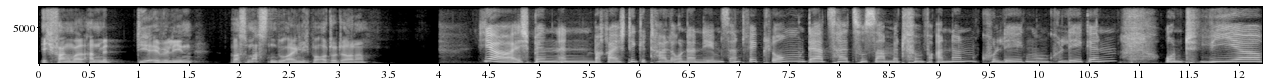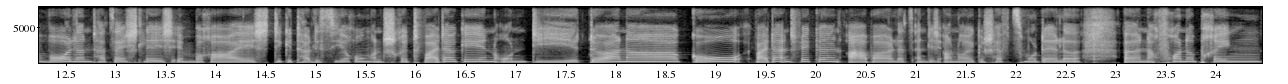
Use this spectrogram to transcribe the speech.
Ich fange mal an mit dir, Evelyn. Was machst denn du eigentlich bei Otto Dörner? Ja, ich bin im Bereich digitale Unternehmensentwicklung derzeit zusammen mit fünf anderen Kollegen und Kolleginnen. Und wir wollen tatsächlich im Bereich Digitalisierung einen Schritt weitergehen und die Dörner Go weiterentwickeln, aber letztendlich auch neue Geschäftsmodelle äh, nach vorne bringen,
